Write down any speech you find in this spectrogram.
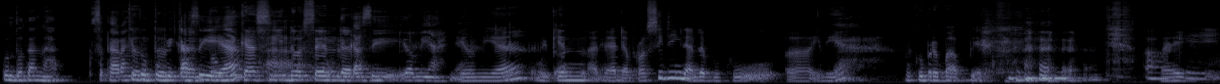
tuntutan sekarang itu Tuntutan publikasi ya, publikasi ah, dosen dan publikasi ilmiahnya. ilmiah Gitu, itu mungkin ada ada proceeding dan ada buku eh, ini ya Ya. buku berbab ya Oke. Baik.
